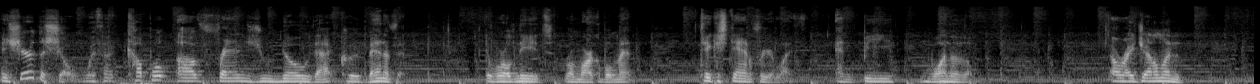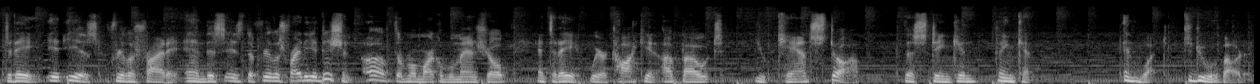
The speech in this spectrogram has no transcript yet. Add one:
and share the show with a couple of friends you know that could benefit. The world needs remarkable men. Take a stand for your life and be one of them. All right, gentlemen, today it is Fearless Friday, and this is the Fearless Friday edition of the Remarkable Man Show. And today we are talking about you can't stop the stinking thinking and what to do about it.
